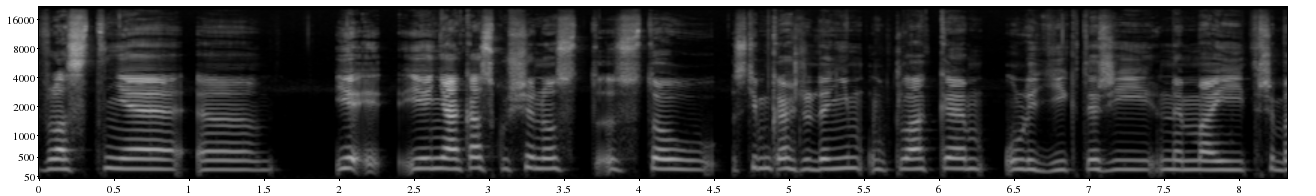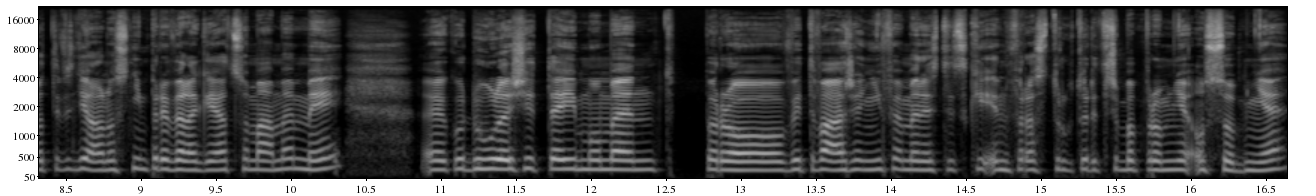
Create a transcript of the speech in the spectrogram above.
vlastně je, je nějaká zkušenost s, tou, s tím každodenním útlakem u lidí, kteří nemají třeba ty vzdělanostní privilegia, co máme my, jako důležitý moment pro vytváření feministické infrastruktury, třeba pro mě osobně,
